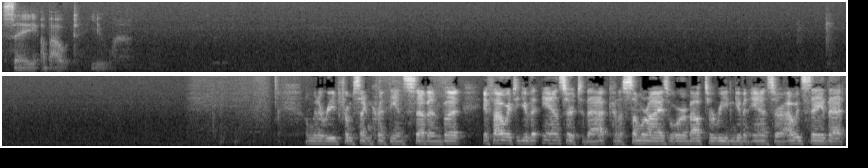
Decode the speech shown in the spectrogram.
say about you? I'm going to read from 2 Corinthians 7, but if I were to give the answer to that, kind of summarize what we're about to read and give an answer, I would say that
